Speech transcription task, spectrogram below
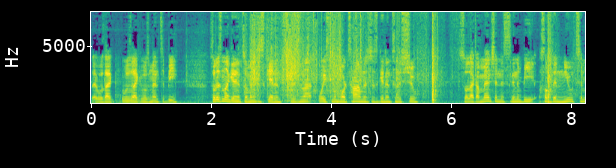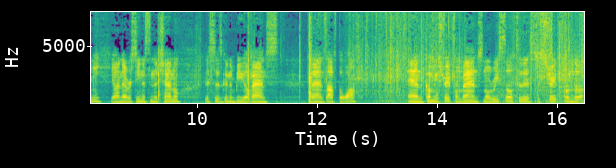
it was like it was like it was meant to be. So let's not get into it let's just get into let's not waste no more time. Let's just get into the shoe. So like i mentioned this is gonna be something new to me. Y'all never seen this in the channel. This is gonna be a vans vans off the wall and coming straight from vans no resale to this just straight from the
